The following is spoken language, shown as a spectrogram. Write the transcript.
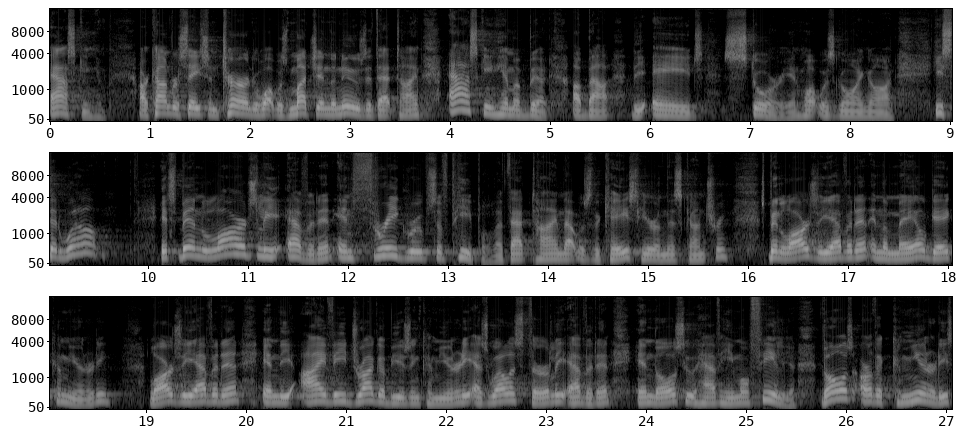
asking him, our conversation turned to what was much in the news at that time, asking him a bit about the AIDS story and what was going on. He said, Well, it's been largely evident in three groups of people. At that time, that was the case here in this country. It's been largely evident in the male gay community, largely evident in the IV drug abusing community, as well as thirdly evident in those who have hemophilia. Those are the communities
